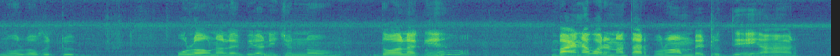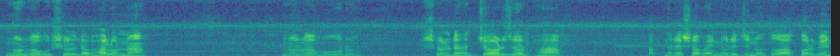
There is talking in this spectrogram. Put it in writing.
নূরবাবু একটু পোলাও নালে বিরিয়ানির জন্য দেওয়া লাগে। বায়না করে না, তারপরও আমরা একটু দেই। আর নূরবাবুর শোলটা ভালো না। নূরবাবুর শোলটা জ্বর জ্বর ভাব। আপনারা সবাই নূরের জন্য দোয়া করবেন।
